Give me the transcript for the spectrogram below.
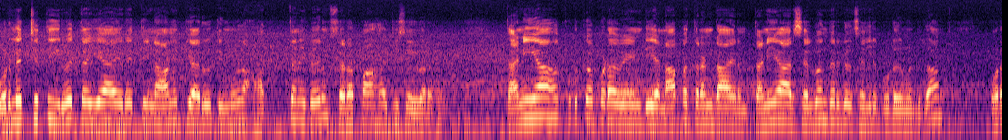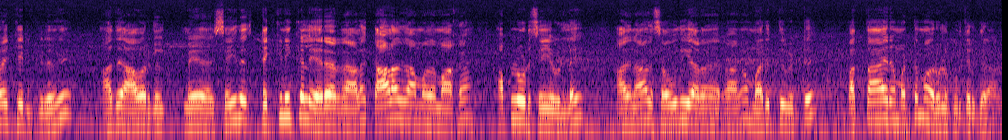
ஒரு லட்சத்தி இருபத்தையாயிரத்தி நானூற்றி அறுபத்தி மூணு அத்தனை பேரும் சிறப்பாக ஹஜ் செய்வார்கள். தனியாக கொடுக்கப்பட வேண்டிய நாற்பத்தி ரெண்டாயிரம் தனியார் செல்வந்தர்கள் செல்லப்படுவது தான் குறைத்திருக்கிறது. அது அவர்கள் மே செய்த டெக்னிக்கல் எரர்னால காலதாமதமாக அப்லோடு செய்யவில்லை. அதனால் சவுதி அரசாங்கம் மறுத்துவிட்டு பத்தாயிரம் மட்டும் அவர்களுக்கு கொடுத்திருக்கிறார்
